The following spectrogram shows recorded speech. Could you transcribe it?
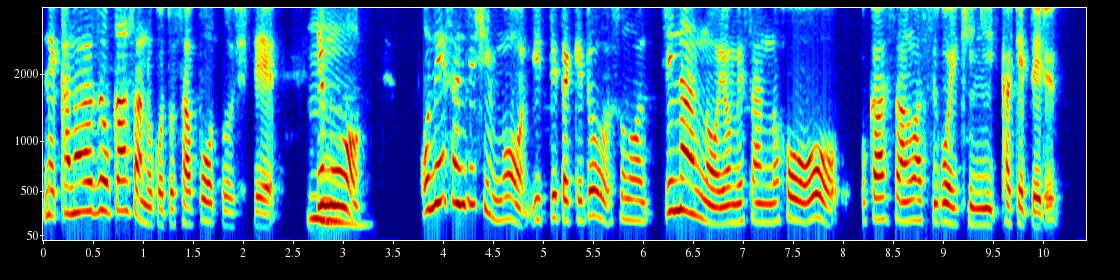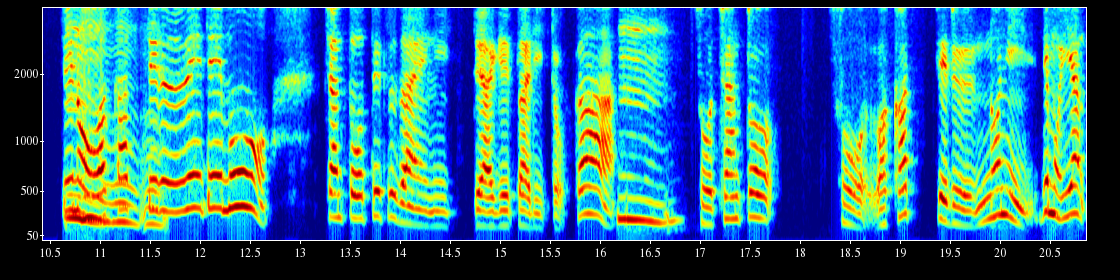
ね、必ずお母さんのことサポートして、でも、お姉さん自身も言ってたけど、その次男のお嫁さんの方をお母さんはすごい気にかけてるっていうのを分かってる上でも、ちゃんとお手伝いに行ってあげたりとか、うん。そう、ちゃんと、そう、分かってるのに、でもいや、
